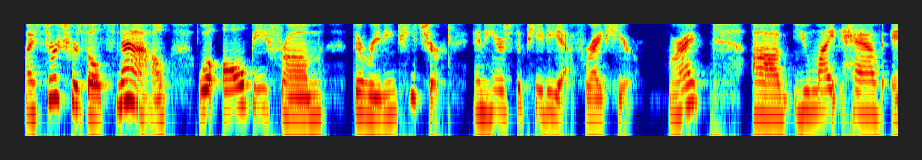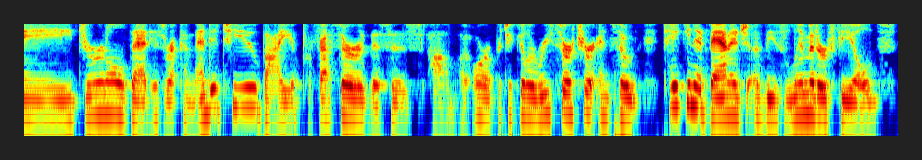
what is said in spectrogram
my search results now will all be from the reading teacher. And here's the PDF right here. All right. Um, you might have a journal that is recommended to you by your professor. This is, um, or a particular researcher. And so taking advantage of these limiter fields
